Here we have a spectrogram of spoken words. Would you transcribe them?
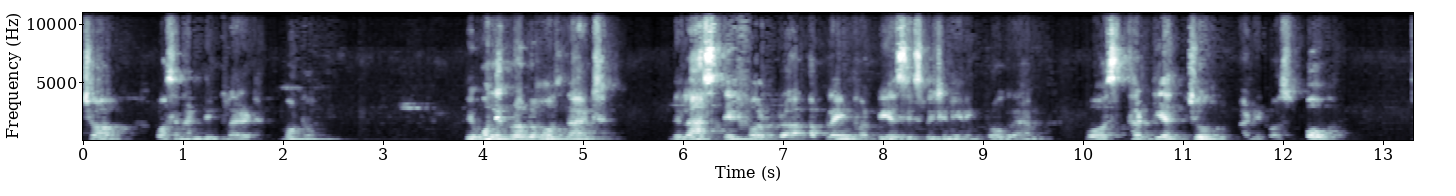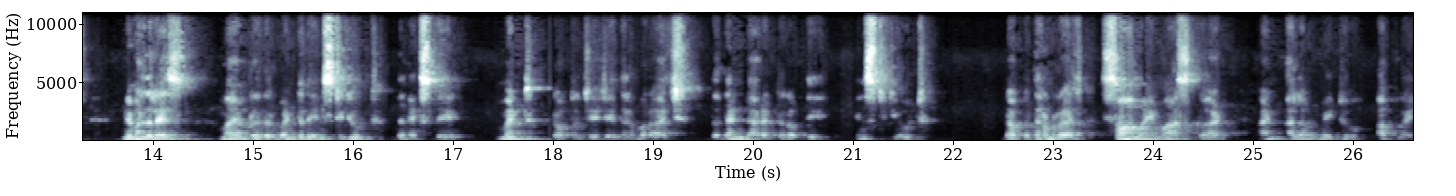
job was an undeclared motto. The only problem was that the last date for uh, applying for BSc Speech and Hearing program was 30th June and it was over. Nevertheless, my brother went to the institute the next day, met Dr. J.J. Dharmaraj, the then director of the institute. Dr. Dharmaraj saw my mask card and allowed me to apply.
